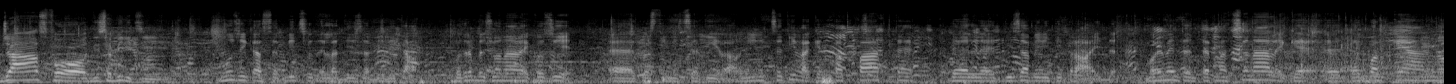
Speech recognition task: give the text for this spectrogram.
Jazz for Disability. Musica a servizio della disabilità. Potrebbe suonare così eh, questa iniziativa, un'iniziativa che fa parte del Disability Pride, movimento internazionale che eh, da qualche anno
